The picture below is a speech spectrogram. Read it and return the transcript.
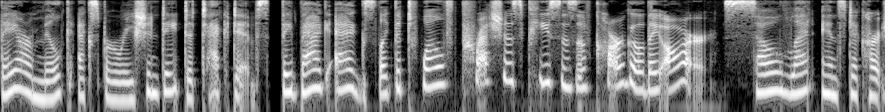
They are milk expiration date detectives. They bag eggs like the 12 precious pieces of cargo they are. So let Instacart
